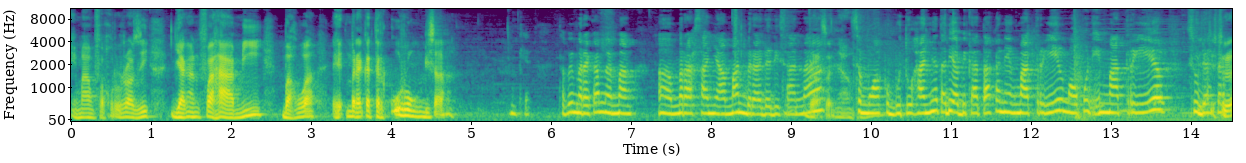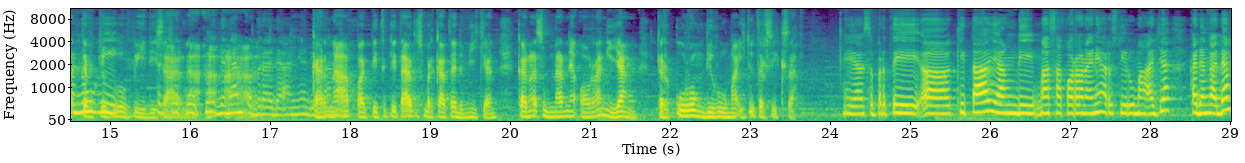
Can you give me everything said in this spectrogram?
Imam Fakhrul Razi jangan fahami bahwa eh, mereka terkurung di sana. Okay. Tapi mereka memang uh, merasa nyaman berada di sana. Semua kebutuhannya tadi Abi katakan yang material maupun imaterial sudah terpenuhi. Tercukupi di sana. Tercukupi dengan keberadaannya di Karena sana. apa? Kita, kita harus berkata demikian. Karena sebenarnya orang yang terkurung di rumah itu tersiksa. Ya, seperti uh, kita yang di masa corona ini harus di rumah aja, kadang-kadang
